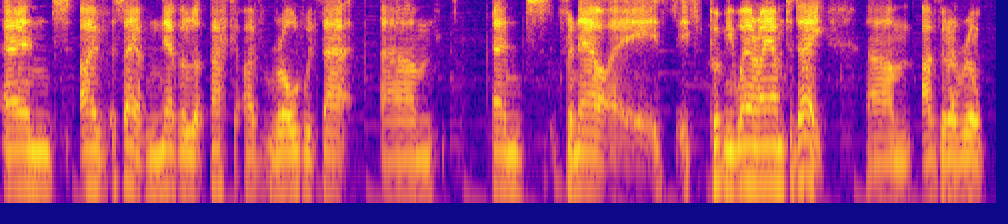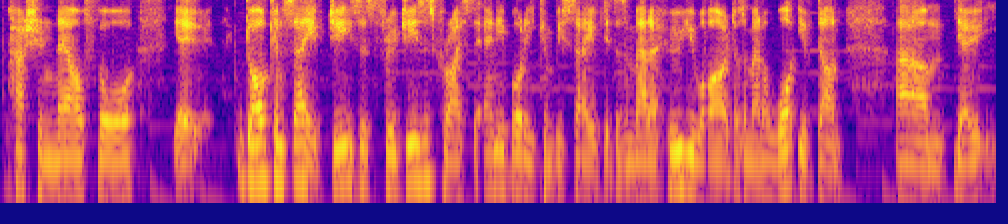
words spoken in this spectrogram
And I've I say I've never looked back. I've rolled with that, um, and for now, it's it's put me where I am today. Um, I've got a real passion now for you know, God can save Jesus through Jesus Christ. Anybody can be saved. It doesn't matter who you are. It doesn't matter what you've done. Um, you know,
